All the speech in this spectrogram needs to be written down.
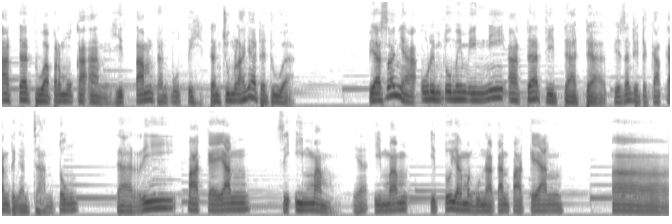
ada dua permukaan, hitam dan putih, dan jumlahnya ada dua. Biasanya urim tumim ini ada di dada, biasanya didekatkan dengan jantung dari pakaian si imam. Ya, imam itu yang menggunakan pakaian uh,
